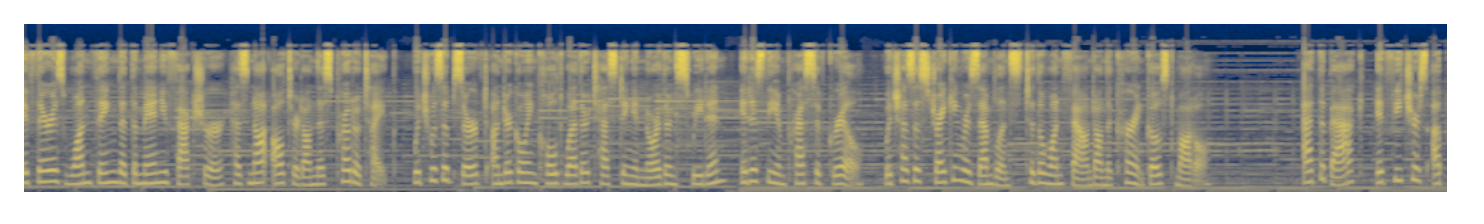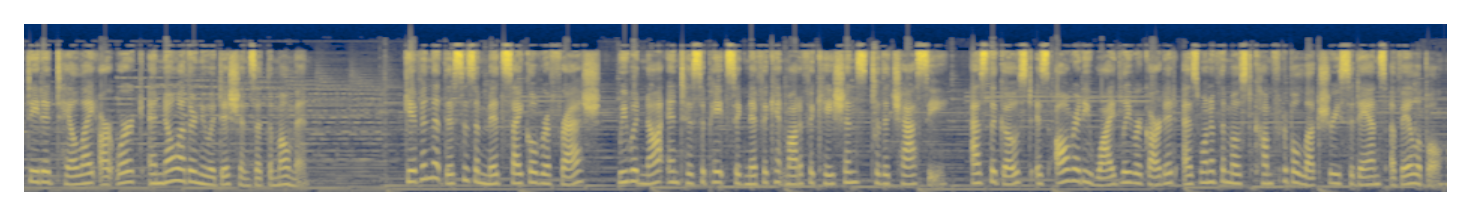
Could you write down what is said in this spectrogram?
If there is one thing that the manufacturer has not altered on this prototype, which was observed undergoing cold weather testing in northern Sweden, it is the impressive grille, which has a striking resemblance to the one found on the current Ghost model. At the back, it features updated taillight artwork and no other new additions at the moment. Given that this is a mid-cycle refresh, we would not anticipate significant modifications to the chassis, as the Ghost is already widely regarded as one of the most comfortable luxury sedans available.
